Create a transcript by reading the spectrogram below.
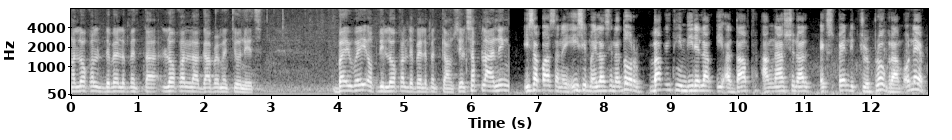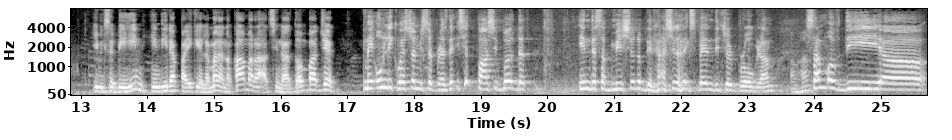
mga local development, uh, local uh, government units, by way of the local development council, sa planning Isa pa sa naiisip ng ilang senador, bakit hindi nilang i-adopt ang National Expenditure Program o NEP? Ibig sabihin, hindi na pakikialamanan ng Kamara at Senado ang budget. My only question, Mr. President, is it possible that in the submission of the National Expenditure Program, some of the uh,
